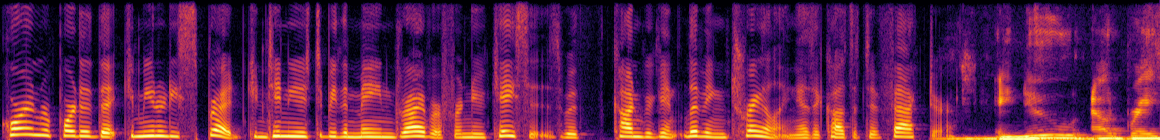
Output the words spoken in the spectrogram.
Coren reported that community spread continues to be the main driver for new cases, with congregant living trailing as a causative factor. A new outbreak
